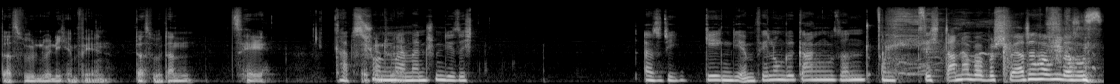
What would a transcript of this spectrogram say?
Das würden wir nicht empfehlen. Das wird dann zäh. Gab es schon mal Menschen, die sich, also die gegen die Empfehlung gegangen sind und sich dann aber beschwert haben, dass es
